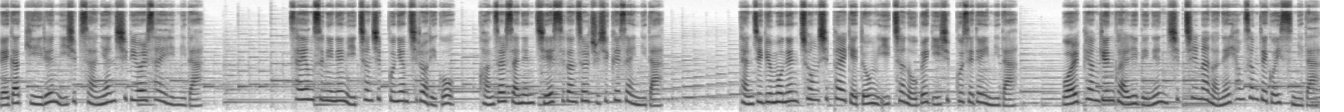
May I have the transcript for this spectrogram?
매각 기일은 24년 12월 4일입니다. 사용 승인은 2019년 7월이고 건설사는 GS건설 주식회사입니다. 단지 규모는 총 18개동 2,529세대입니다. 월 평균 관리비는 17만 원에 형성되고 있습니다.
